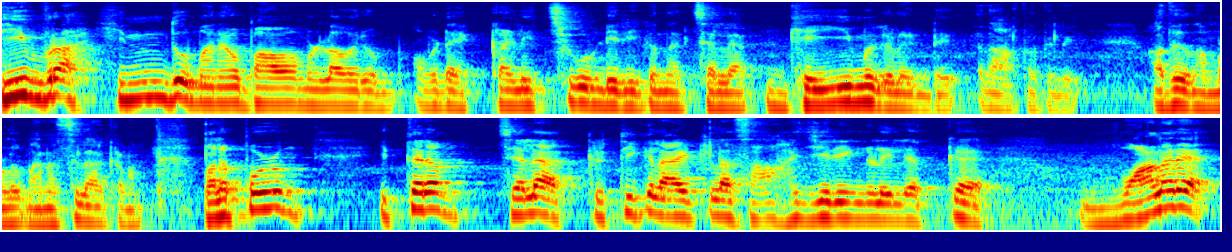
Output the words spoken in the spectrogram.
തീവ്ര ഹിന്ദു മനോഭാവമുള്ളവരും അവിടെ കളിച്ചുകൊണ്ടിരിക്കുന്ന ചില ഗെയിമുകളുണ്ട് യഥാർത്ഥത്തിൽ. അത് നമ്മൾ മനസ്സിലാക്കണം. പലപ്പോഴും ഇത്തരം ചില ക്രിട്ടിക്കലായിട്ടുള്ള സാഹചര്യങ്ങളിലൊക്കെ വളരെ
